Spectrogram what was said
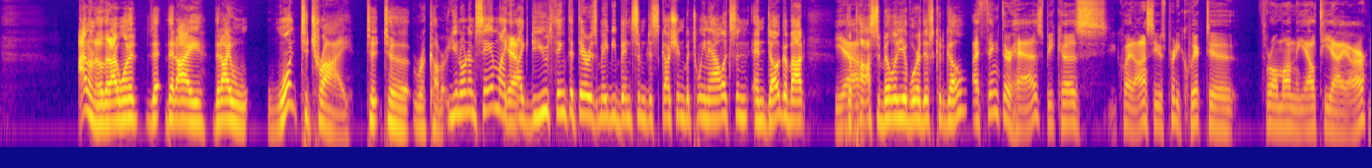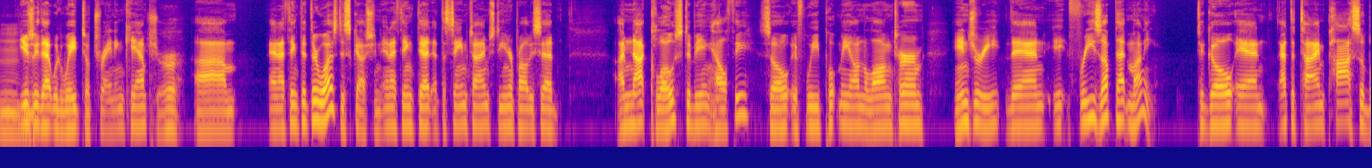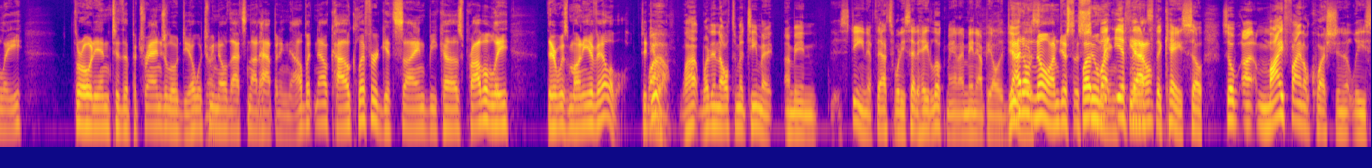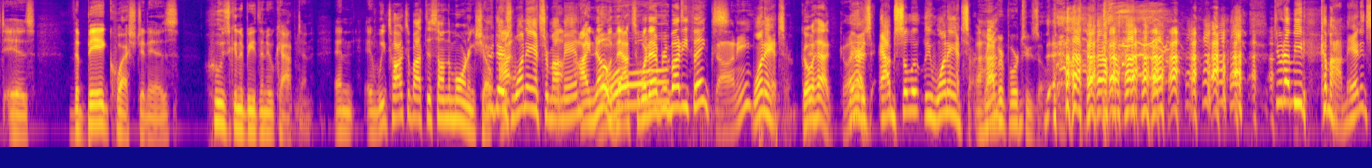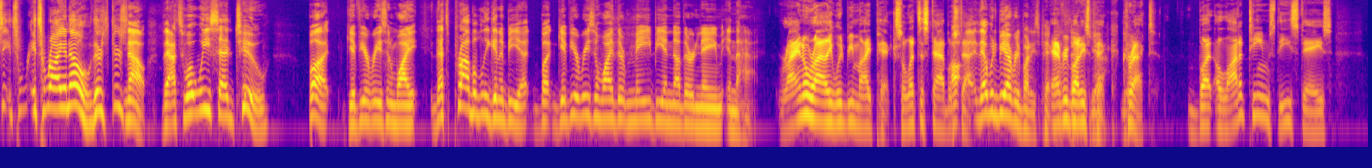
"I don't know that I wanted that, that I that I want to try to to recover." You know what I'm saying? Like, Yeah. like, do you think that there has maybe been some discussion between Alex and, and Doug about Yeah. the possibility of where this could go? I think there has because, quite honestly, he was pretty quick to throw him on the LTIR. Usually that would wait till training camp. Sure. Um, and I think that there was discussion. And I think that at the same time, Steiner probably said, I'm not close to being healthy. So if we put me on the long term injury, then it frees up that money to go and at the time possibly throw it into the Pietrangelo deal, which we know that's not happening now. But now Kyle Clifford gets signed because probably there was money available to do it. Wow. What, an ultimate teammate. I mean, Steen, if that's what he said, hey, look, man, I may not be able to do Yeah, I don't this. know. I'm just assuming. but if that's know? the case, so so uh, my final question, at least, is the big question is who's going to be the new captain? And and we talked about this on the morning show. Dude, there's I- one answer, my man. I know that's what Oh, everybody thinks. Donny, one answer. Go ahead. go ahead. There's absolutely one answer. Uh-huh. Robert Bortuzzo. Dude, I mean, come on, man. It's it's it's Ryan O. There's there's Now that's what we said too, but give you a reason why that's probably going to be it. But give you a reason why there may be another name in the hat. Ryan O'Reilly would be my pick. So let's establish Uh, that. that would be everybody's pick. I think. Everybody's Yeah. pick. Correct. But a lot of teams these days,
